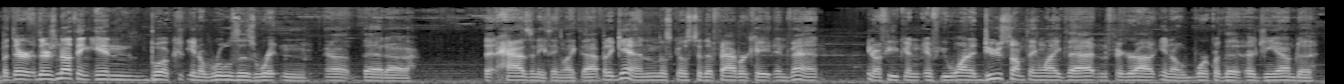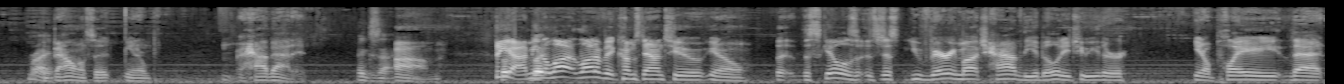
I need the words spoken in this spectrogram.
but there, there's nothing in book, you know, rules is written uh, that uh, that has anything like that. But again, this goes to the fabricate invent. You know, if you can, if you want to do something like that and figure out, you know, work with a, a GM to, to balance it, you know, have at it. Exactly. Um, so But- yeah, I mean, but- a lot, a lot of it comes down to you know the the skills. It's just you very much have the ability to either, you know, play that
